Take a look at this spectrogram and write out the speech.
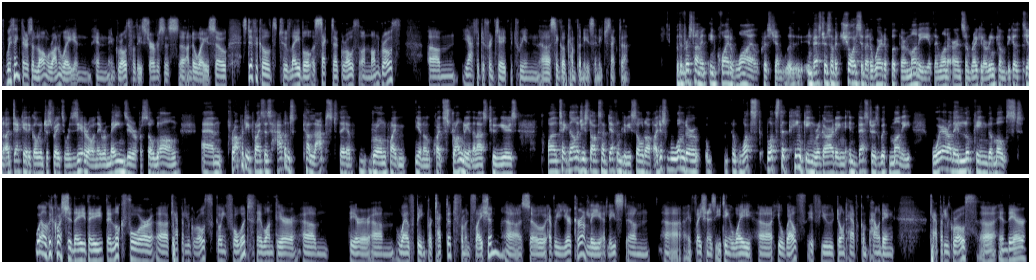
we think there's a long runway in, in, in growth for these services uh, underway. So it's difficult to label a sector growth or non-growth. Um, you have to differentiate between uh, single companies in each sector for the first time in, in quite a while, Christian, investors have a choice about where to put their money if they want to earn some regular income. Because you know, a decade ago, interest rates were zero, and they remain zero for so long. Um, property prices haven't collapsed; they have grown quite, you know, quite strongly in the last two years. While technology stocks have definitely been sold off, I just wonder what's what's the thinking regarding investors with money? Where are they looking the most? Well, good question. They they they look for uh, capital growth going forward. They want their um, their um, wealth being protected from inflation. Uh, so every year, currently at least, um, uh, inflation is eating away uh, your wealth if you don't have a compounding capital growth uh, in there,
